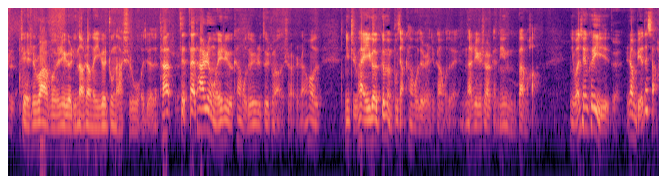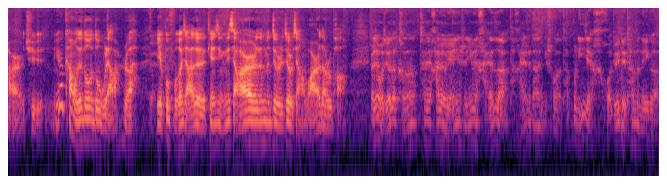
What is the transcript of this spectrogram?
制。这也是 Ralph 这个领导上的一个重大失误。我觉得他在在他认为这个看火堆是最重要的事儿，然后你指派一个根本不想看火堆的人去看火堆，那这个事儿肯定办不好。你完全可以对让别的小孩儿去，因为看火堆多多无聊啊，是吧对？也不符合小孩的天性。那小孩儿他们就是就是想玩儿，到处跑。而且我觉得可能他还有原因，是因为孩子啊，他还是刚才你说的，他不理解火堆对他们的一个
